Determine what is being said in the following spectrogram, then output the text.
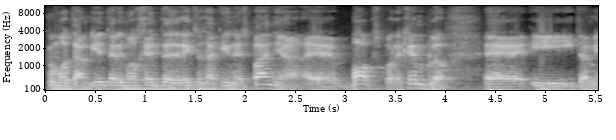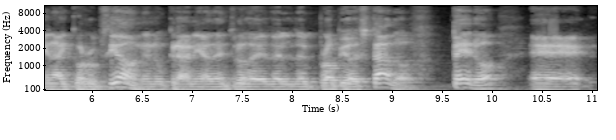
como también tenemos gente de derechas aquí en España, eh, Vox, por ejemplo. Eh, y, y, también hay corrupción en Ucrania dentro de, del propio Estado. Pero eh,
